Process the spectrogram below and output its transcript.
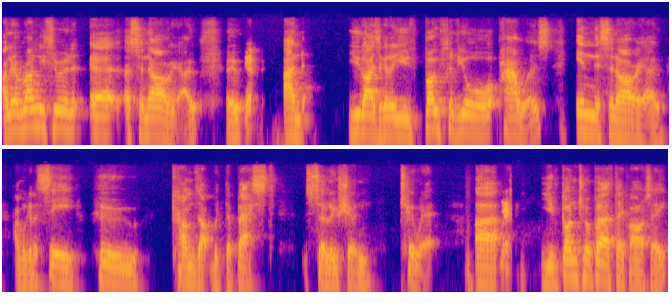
I'm going to run you through a, a, a scenario. uh, Yep. And you guys are going to use both of your powers in this scenario and we're going to see who comes up with the best solution to it. Uh, Right. you've gone to a birthday party.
